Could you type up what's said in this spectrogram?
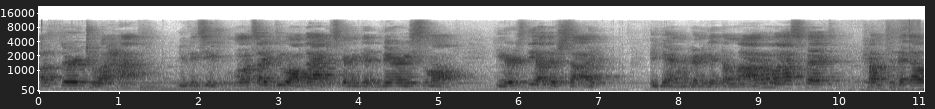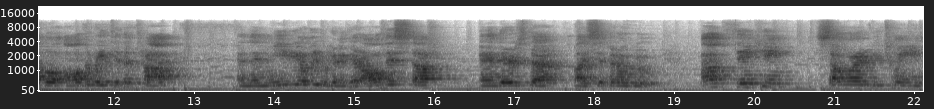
a third to a half. You can see once I do all that, it's going to get very small. Here's the other side. Again, we're going to get the lateral aspect, come to the elbow all the way to the top, and then medially we're going to get all this stuff, and there's the bicipital groove. I'm thinking somewhere between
